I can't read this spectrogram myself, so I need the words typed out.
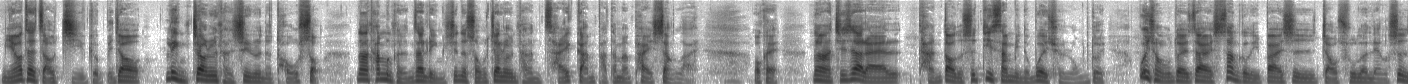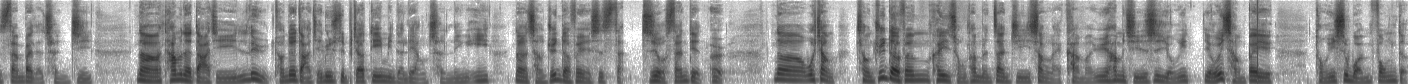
你要再找几个比较令教练团信任的投手，那他们可能在领先的时候，教练团才敢把他们派上来。OK，那接下来谈到的是第三名的味全龙队，味全龙队在上个礼拜是缴出了两胜三败的成绩。那他们的打击率，团队打击率是比较低迷的两成零一，那场均得分也是三，只有三点二。那我想场均得分可以从他们的战绩上来看嘛，因为他们其实是有一有一场被统一是玩疯的，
